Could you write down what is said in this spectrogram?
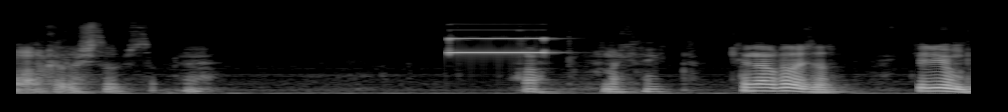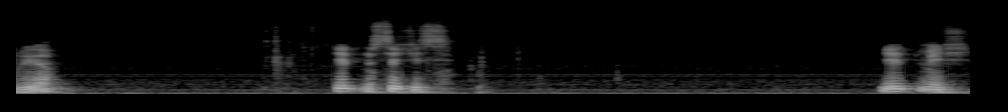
Arkadaşlar bir saniye. Ha, makine gitti. Şimdi arkadaşlar geliyorum buraya. 78 70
